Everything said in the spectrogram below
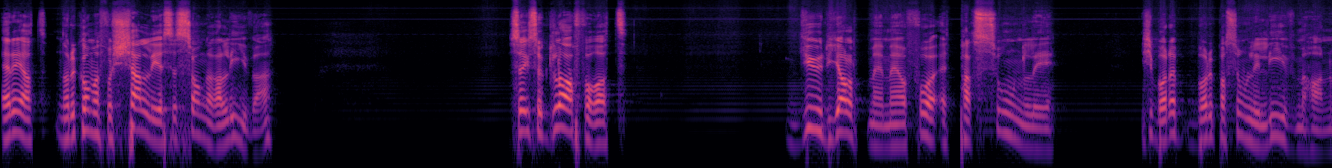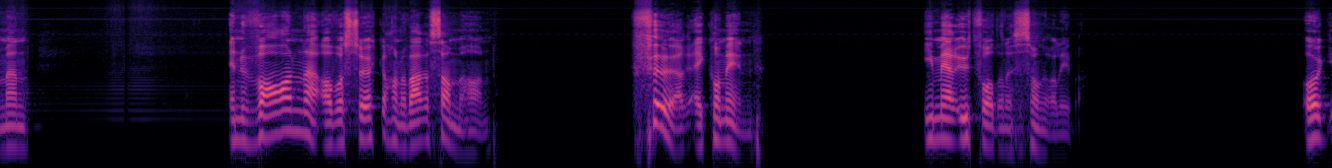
er det at når det kommer forskjellige sesonger av livet, så er jeg så glad for at Gud hjalp meg med å få et personlig Ikke bare, bare personlig liv med han, men en vane av å søke han og være sammen med han før jeg kom inn i mer utfordrende sesonger av livet. Og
